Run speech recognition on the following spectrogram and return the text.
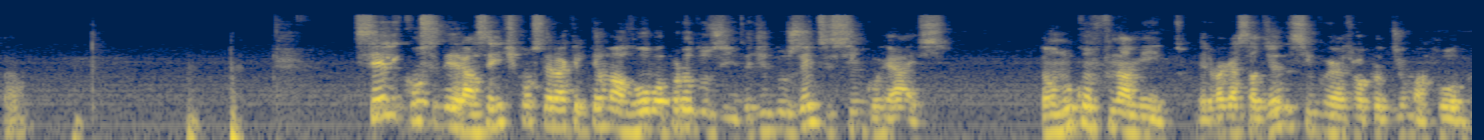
Tá? Se ele considerar, se a gente considerar que ele tem uma arroba produzida de 205 reais, então no confinamento ele vai gastar 205 reais para produzir uma arroba.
